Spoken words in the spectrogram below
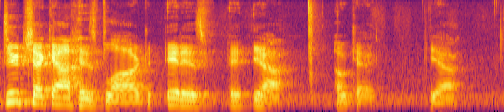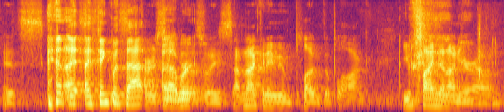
do check out his blog. It is. It, yeah. Okay. Yeah. It's. And I, I think with that, uh, we're, what he's. I'm not going to even plug the blog. You find it on your own.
